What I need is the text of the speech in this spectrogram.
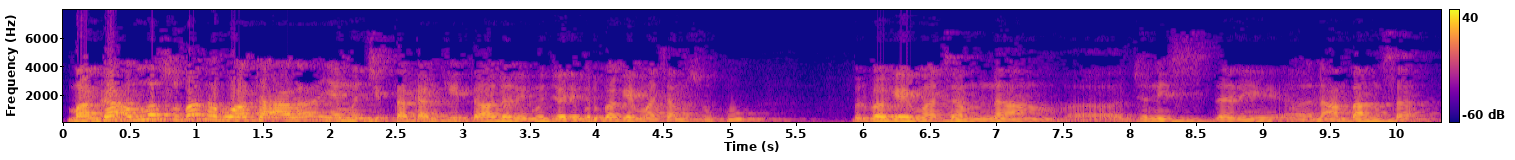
Maka Allah Subhanahu wa taala yang menciptakan kita dari menjadi berbagai macam suku, berbagai macam enam uh, jenis dari uh, enam bangsa,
